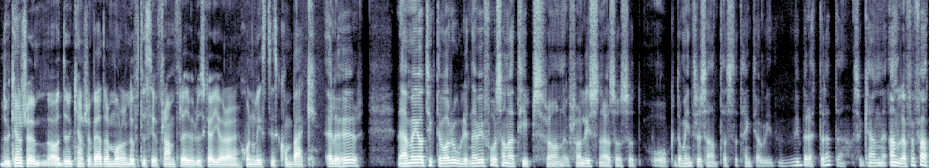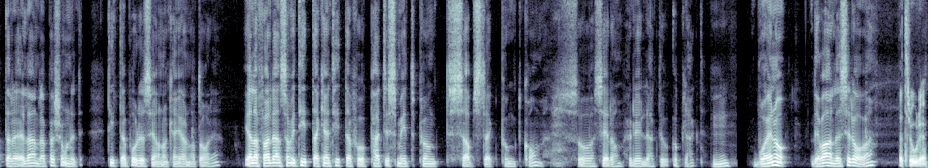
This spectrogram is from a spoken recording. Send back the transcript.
Du kanske, ja, du kanske vädrar morgonluft och ser framför dig hur du ska göra en journalistisk comeback. Eller hur? Nej, men jag tyckte det var roligt när vi får sådana tips från, från lyssnare så, så, och de intressanta så tänkte jag vi, vi berättar detta. Så kan andra författare eller andra personer titta på det och se om de kan göra något av det. I alla fall den som vill titta kan ju titta på pattysmith.substack.com så ser de hur det är lagt upplagt. Mm. Bueno, det var alldeles idag va? Jag tror det.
